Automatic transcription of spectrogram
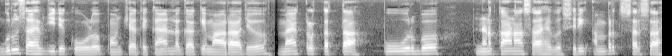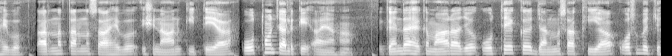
ਗੁਰੂ ਸਾਹਿਬ ਜੀ ਦੇ ਕੋਲ ਪਹੁੰਚਿਆ ਤੇ ਕਹਿਣ ਲੱਗਾ ਕਿ ਮਹਾਰਾਜ, ਮੈਂ ਕਲਕੱਤਾ ਪੂਰਬ ਨਨਕਾਣਾ ਸਾਹਿਬ, ਸ੍ਰੀ ਅੰਮ੍ਰਿਤਸਰ ਸਾਹਿਬ ਤਰਨ ਤਰਨ ਸਾਹਿਬ ਇਸ਼ਨਾਨ ਕੀਤੇ ਆ, ਉਥੋਂ ਚੱਲ ਕੇ ਆਇਆ ਹਾਂ। ਕਹਿੰਦਾ ਹੈ ਕਿ ਮਹਾਰਾਜ, ਉੱਥੇ ਇੱਕ ਜਨਮ ਸਾਖੀ ਆ, ਉਸ ਵਿੱਚ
